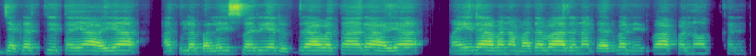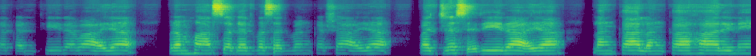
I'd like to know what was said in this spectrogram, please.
జగత్రితయాయ అతుల బలైశ్వర్య రుద్రావతారాయ మైరావణ మదవారణ గర్వ నిర్వాపనోత్కంఠ కంఠీరవాయ బ్రహ్మాస్వ గర్వ సర్వంకషాయ వజ్ర శరీరాయ లంకా లంకాహారిణే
